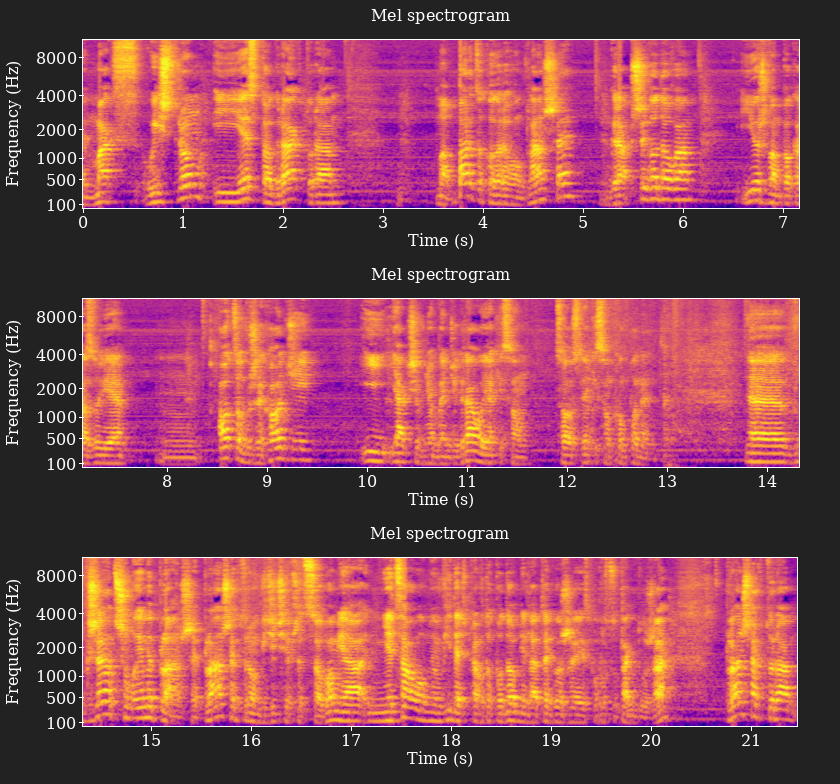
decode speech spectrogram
y, Max Wistrom i jest to gra, która ma bardzo kolorową planszę, gra przygodowa i już Wam pokazuję mm, o co w grze chodzi i jak się w nią będzie grało, jakie są, co, jakie są komponenty. E, W grze otrzymujemy planszę. Planszę, którą widzicie przed sobą. Ja nie całą ją widać prawdopodobnie dlatego, że jest po prostu tak duża. Plansza, która e,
